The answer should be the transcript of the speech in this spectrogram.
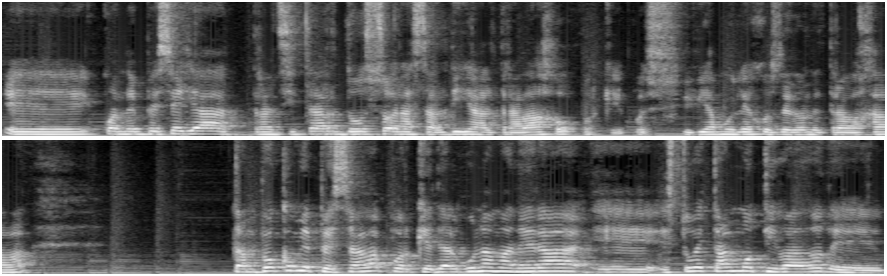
Eh, cuando empecé ya a transitar dos horas al día al trabajo, porque pues vivía muy lejos de donde trabajaba, tampoco me pesaba porque de alguna manera eh, estuve tan motivado de,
